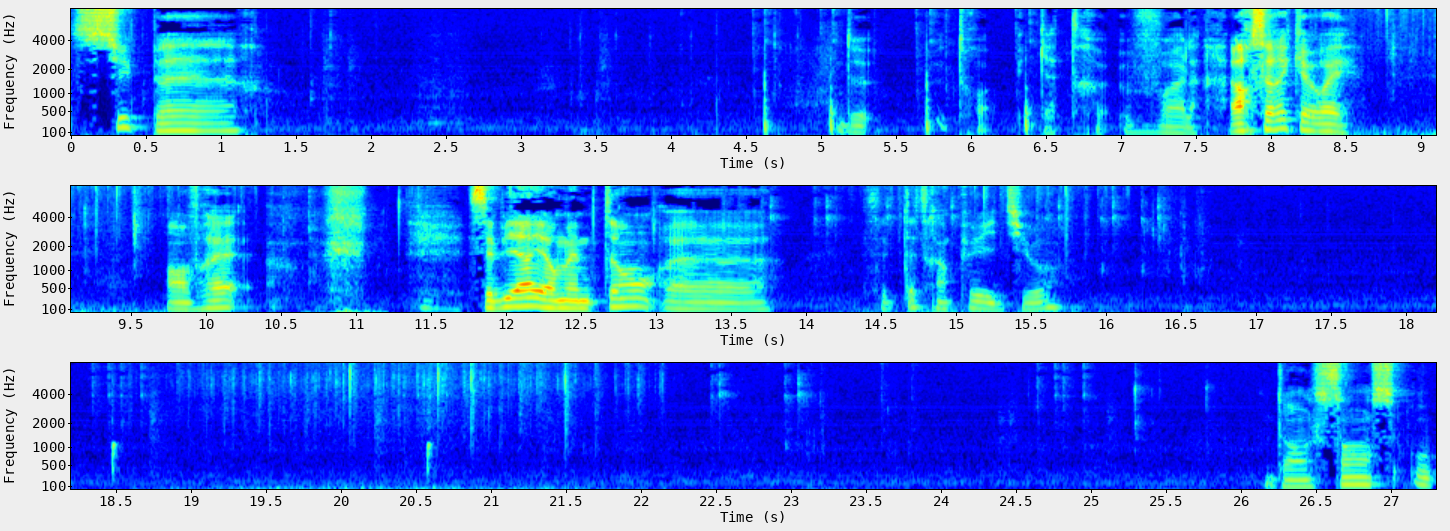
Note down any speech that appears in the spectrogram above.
Super 2, 3, 4, voilà. Alors c'est vrai que, ouais, en vrai, c'est bien et en même temps, euh, c'est peut-être un peu idiot. Dans le sens où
